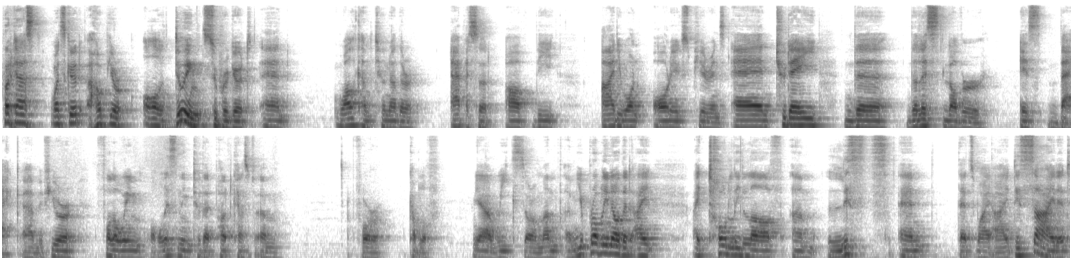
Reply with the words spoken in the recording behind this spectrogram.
Podcast, what's good? I hope you're all doing super good and welcome to another episode of the ID1 audio experience. And today the the list lover is back. Um, if you're following or listening to that podcast um, for a couple of yeah weeks or a month, um, you probably know that I I totally love um, lists, and that's why I decided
